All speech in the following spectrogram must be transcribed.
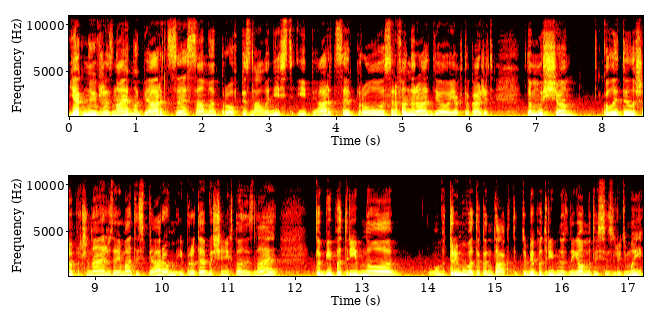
Як ми вже знаємо, піар це саме про впізнаваність, і піар це про сарафанне радіо, як то кажуть. Тому що коли ти лише починаєш займатися піаром і про тебе ще ніхто не знає, тобі потрібно отримувати контакти, тобі потрібно знайомитися з людьми.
